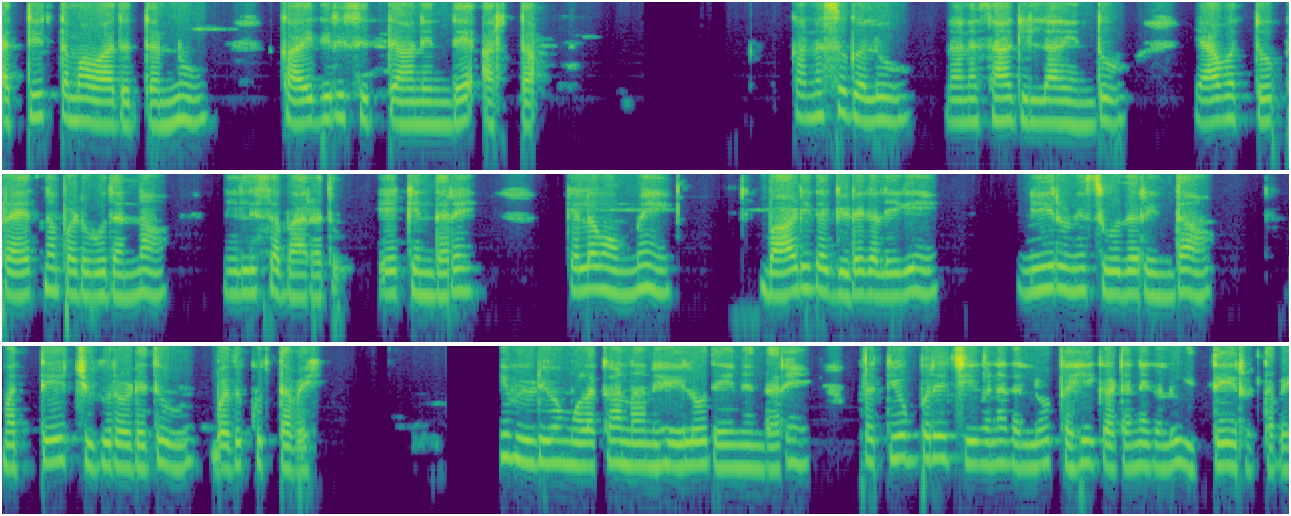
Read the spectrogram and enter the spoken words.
ಅತ್ಯುತ್ತಮವಾದದ್ದನ್ನು ಕಾಯ್ದಿರಿಸಿದ್ದಾನೆಂದೇ ಅರ್ಥ. ಕನಸುಗಳು ನನಸಾಗಿಲ್ಲ ಎಂದು ಯಾವತ್ತೂ ಪ್ರಯತ್ನ ಪಡುವುದನ್ನು ನಿಲ್ಲಿಸಬಾರದು. ಏಕೆಂದರೆ ಕೆಲವೊಮ್ಮೆ ಬಾಡಿದ ಗಿಡಗಳಿಗೆ ನೀರುಣಿಸುವುದರಿಂದ ಮತ್ತೆ ಚಿಗುರೊಡೆದು ಬದುಕುತ್ತವೆ. ಈ ವಿಡಿಯೋ ಮೂಲಕ ನಾನು ಹೇಳೋದೇನೆಂದರೆ, ಪ್ರತಿಯೊಬ್ಬರ ಜೀವನದಲ್ಲೂ ಕಹಿ ಘಟನೆಗಳು ಇದ್ದೇ ಇರುತ್ತವೆ.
